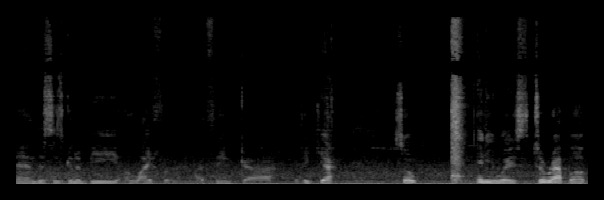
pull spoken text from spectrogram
And this is gonna be a lifer. I think, uh, I think, yeah. So anyways, to wrap up,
